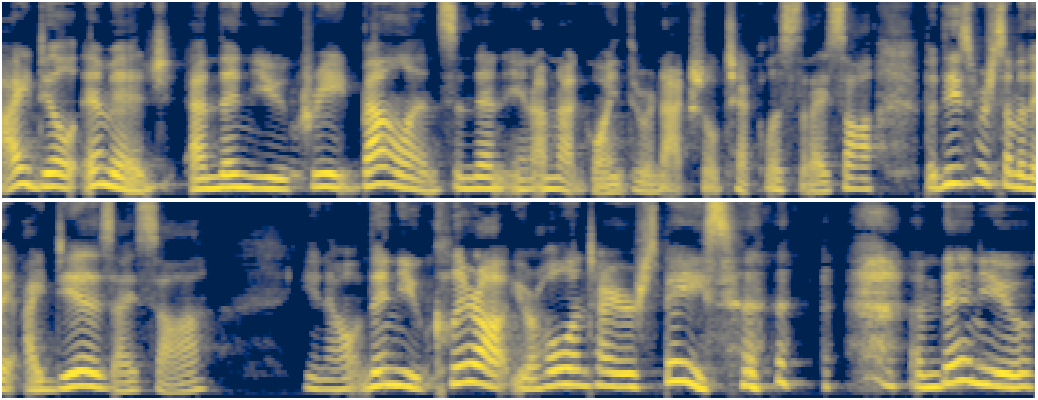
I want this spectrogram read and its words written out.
ideal image and then you create balance. And then, and I'm not going through an actual checklist that I saw, but these were some of the ideas I saw. You know, then you clear out your whole entire space. and then you,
